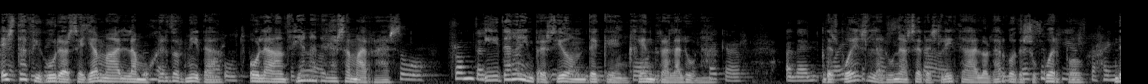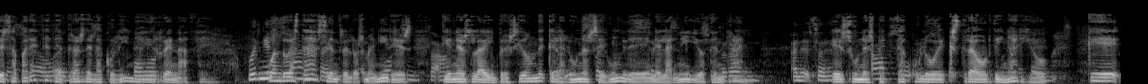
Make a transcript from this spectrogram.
Esta figura se llama la mujer dormida o la anciana de las amarras y da la impresión de que engendra la luna. Después la luna se desliza a lo largo de su cuerpo, desaparece detrás de la colina y renace. Cuando estás entre los menires, tienes la impresión de que la luna se hunde en el anillo central. Es un espectáculo extraordinario que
